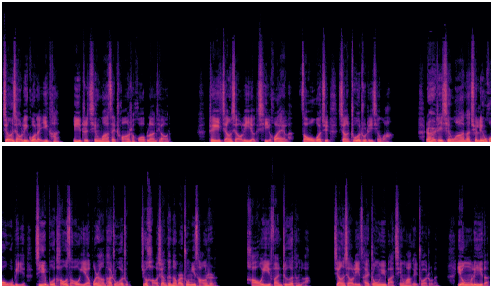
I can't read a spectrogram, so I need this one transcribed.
蒋小丽过来一看，一只青蛙在床上活蹦乱跳的。这蒋小丽也气坏了，走过去想捉住这青蛙。然而这青蛙呢，却灵活无比，既不逃走，也不让他捉住，就好像跟他玩捉迷藏似的。好一番折腾啊，蒋小丽才终于把青蛙给捉住了，用力的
